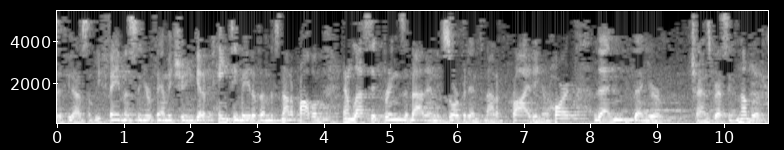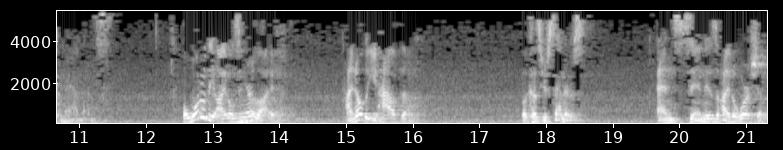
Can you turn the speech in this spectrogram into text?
If you have somebody famous in your family tree and you get a painting made of them, it's not a problem unless it brings about an exorbitant amount of pride in your heart. Then, then you're transgressing a number of commandments. But what are the idols in your life? I know that you have them because you're sinners. And sin is idol worship.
